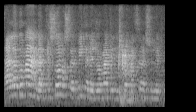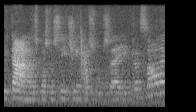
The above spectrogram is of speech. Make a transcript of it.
alla domanda ti sono servite le giornate di formazione sull'equità hanno risposto sì 5 su 6 persone.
